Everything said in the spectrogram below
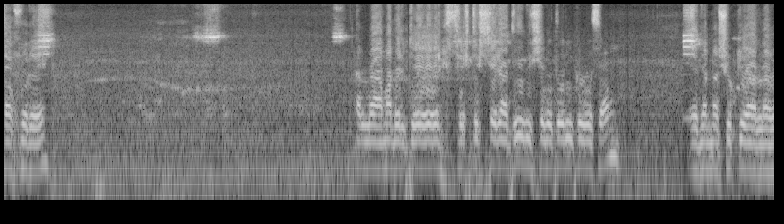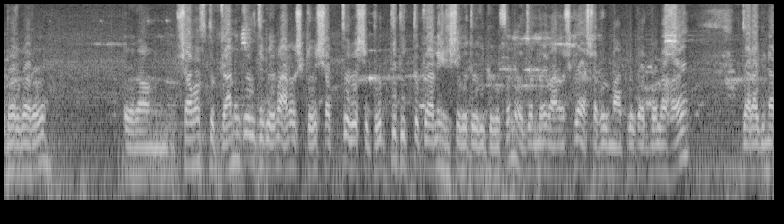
সফরে আল্লাহ আমাদেরকে সৃষ্টির সেরা জীব হিসেবে তৈরি করেছেন। এই জন্য শুক্রিয়া আল্লাহর দরবারে। এবং সমস্ত প্রাণীকুল থেকে মানুষকে সবচেয়ে বেশি বুদ্ধিদীপ্ত প্রাণী হিসেবে তৈরি করেছেন। ওই জন্যই মানুষকে আশরাফুল মাকলুকাত বলা হয়, যারা কিনা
